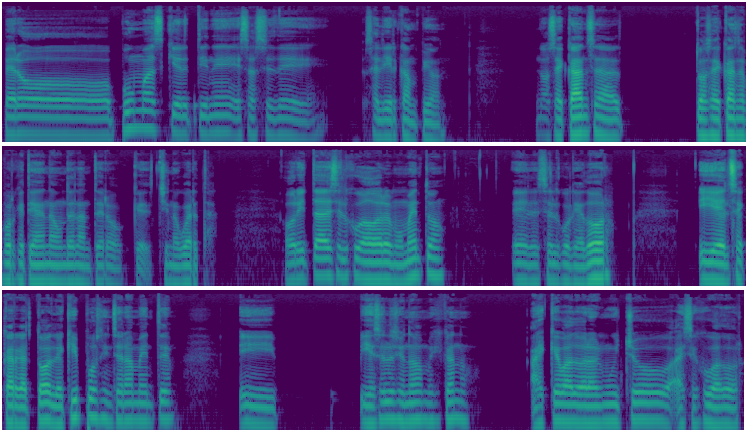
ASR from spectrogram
Pero Pumas quiere, tiene esa sed de salir campeón. No se cansa. No se cansa porque tienen a un delantero que es Chino Huerta. Ahorita es el jugador del momento. Él es el goleador. Y él se carga todo el equipo, sinceramente. Y, y es seleccionado mexicano. Hay que valorar mucho a ese jugador.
